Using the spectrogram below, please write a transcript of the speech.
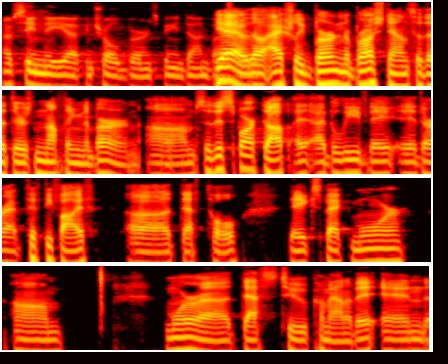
I've seen the uh, controlled burns being done. By Yeah, they'll actually burn the brush down so that there's nothing to burn. Um, so this sparked up. I, I believe they eh, they're at 55 uh, death toll. They expect more um, more uh, deaths to come out of it, and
